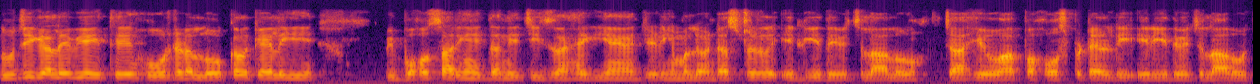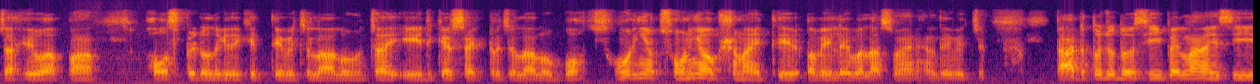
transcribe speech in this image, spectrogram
ਦੂਜੀ ਗੱਲ ਇਹ ਵੀ ਹੈ ਇੱਥੇ ਹੋਰ ਜਿਹੜਾ ਲੋਕਲ ਕਹਿ ਲਈਏ ਵੀ ਬਹੁਤ ਸਾਰੀਆਂ ਇਦਾਂ ਦੀਆਂ ਚੀਜ਼ਾਂ ਹੈਗੀਆਂ ਆ, ਜਿਹੜੀਆਂ ਮਤਲਬ ਇੰਡਸਟਰੀਅਲ ਏਰੀਆ ਦੇ ਵਿੱਚ ਲਾ ਲਓ, ਚਾਹੇ ਉਹ ਆਪਾਂ ਹਸਪਿਟੈਲਿਟੀ ਏਰੀਆ ਦੇ ਵਿੱਚ ਲਾ ਲਓ, ਚਾਹੇ ਉਹ ਆਪਾਂ ਹਸਪੀਟਲ ਦੇ ਖਿੱਤੇ ਵਿੱਚ ਲਾ ਲਓ, ਚਾਹੇ ਏਜ ਕੇਅਰ ਸੈਕਟਰ ਚ ਲਾ ਲਓ, ਬਹੁਤ ਸੋਹਣੀਆਂ ਸੋਹਣੀਆਂ ਆਪਸ਼ਨਾਂ ਇੱਥੇ ਅਵੇਲੇਬਲ ਆ ਸਵੈਨ ਹਿਲ ਦੇ ਵਿੱਚ। ਅੱਡ ਤੋਂ ਜਦੋਂ ਅਸੀਂ ਪਹਿਲਾਂ ਆਏ ਸੀ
